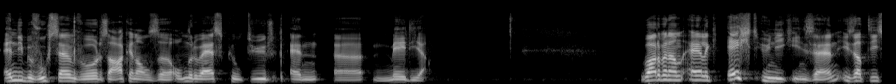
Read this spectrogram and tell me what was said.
en die bevoegd zijn voor zaken als eh, onderwijs, cultuur en uh, media. Waar we dan eigenlijk echt uniek in zijn, is dat die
